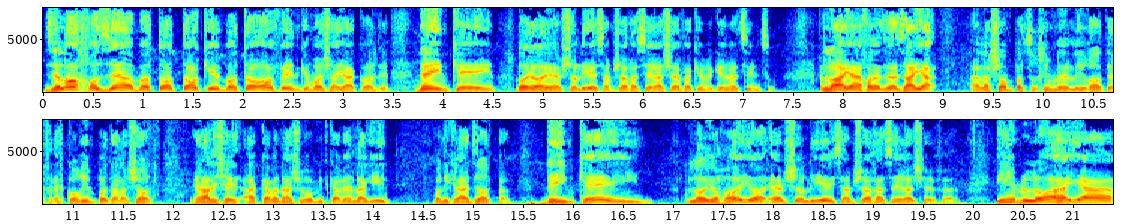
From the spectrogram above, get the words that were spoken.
זה לא חוזר באותו תוקף, באותו אופן כמו שהיה קודם. ואם כן, לא היה אפשר לי, המשך עשר השפע כמכן הצמצום. לא היה יכול להיות, זה היה... הלשון פה צריכים לראות איך, איך קוראים פה את הלשון. נראה לי שהכוונה שהוא מתכוון להגיד, בוא נקרא את זה עוד פעם. דאם כן, לא יהויו אפשר ליאס המשוך עשר השפע. אם לא היה,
